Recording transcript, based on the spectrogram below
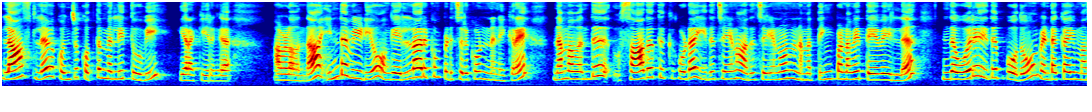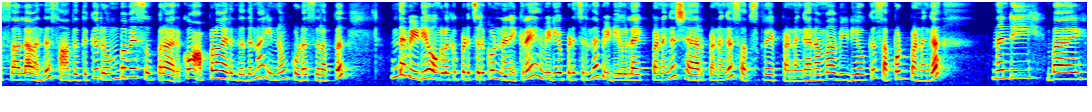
லாஸ்ட்டில் கொஞ்சம் கொத்தமல்லி தூவி இறக்கிடுங்க அவ்வளவுதான். இந்த வீடியோ உங்கள் எல்லாருக்கும் பிடிச்சிருக்கும்னு நினைக்கிறேன். நம்ம வந்து சாதத்துக்கு கூட இது செய்யணும் அது செய்யணும்னு நம்ம திங்க் பண்ணவே தேவையில்லை. இந்த ஒரு இது போதும். வெண்டைக்காய் மசாலா வந்து சாதத்துக்கு ரொம்பவே சூப்பராக இருக்கும். அப்பளம் இருந்ததுன்னா இன்னும் கூட சிறப்பு. இந்த வீடியோ உங்களுக்கு பிடிச்சிருக்கும்னு நினைக்கிறேன். இந்த வீடியோ பிடிச்சிருந்தா வீடியோ லைக் பண்ணுங்கள் ஷேர் பண்ணுங்கள் சப்ஸ்கிரைப் பண்ணுங்கள் நம்ம வீடியோவுக்கு சப்போர்ட் பண்ணுங்கள் நன்றி. பாய்.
